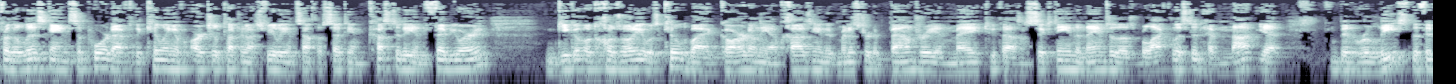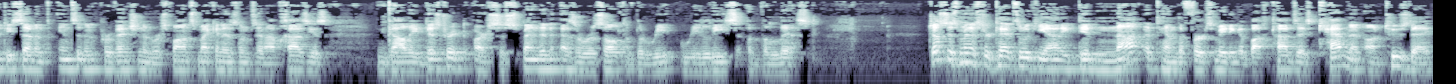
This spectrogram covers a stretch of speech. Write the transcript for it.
for the list gained support after the killing of Archil Tatunashvili in South Ossetian custody in February. Giga Otkhozoria was killed by a guard on the Abkhazian administrative boundary in May 2016. The names of those blacklisted have not yet been released. The 57th Incident Prevention and Response Mechanisms in Abkhazia's Gali district are suspended as a result of the re- release of the list. Justice Minister Thea Tsulukiani did not attend the first meeting of Bakhtadze's cabinet on Tuesday,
